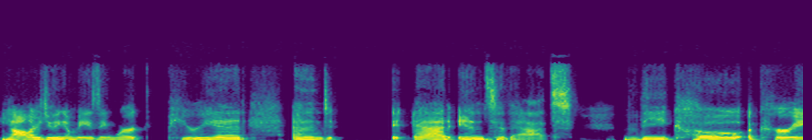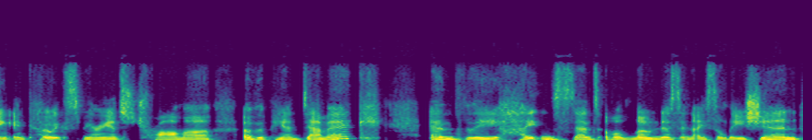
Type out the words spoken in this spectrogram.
Y'all are doing amazing work period and add into that the co occurring and co experienced trauma of the pandemic and the heightened sense of aloneness and isolation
